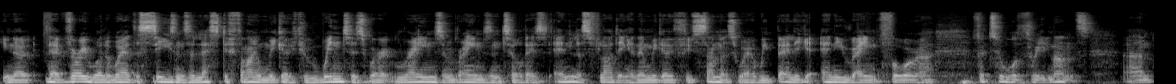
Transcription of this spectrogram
you know, they're very well aware the seasons are less defined. We go through winters where it rains and rains until there's endless flooding, and then we go through summers where we barely get any rain for uh, for two or three months. Um,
